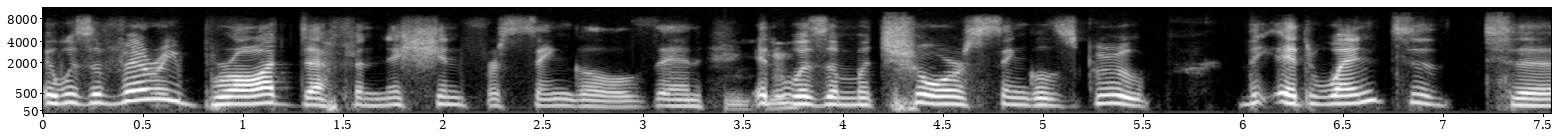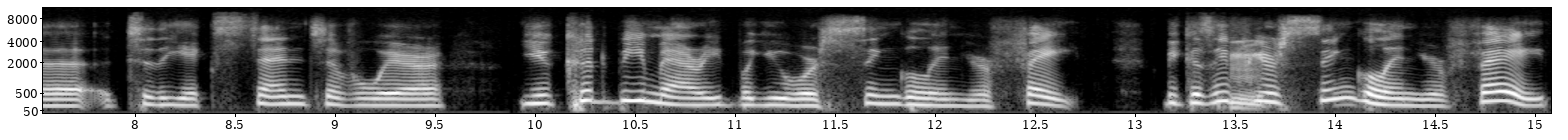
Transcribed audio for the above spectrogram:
it was a very broad definition for singles, and it mhm, was a mature singles group. The, it went to, to to the extent of where you could be married, but you were single in your faith. Because if mm, you're single in your faith,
